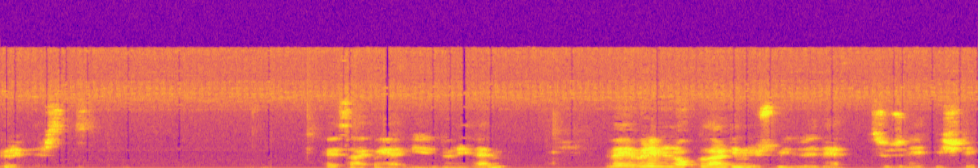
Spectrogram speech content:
görebilirsiniz. Ve sayfaya geri dönelim. Ve önemli noktalar demin üst menüde de sözünü etmiştik.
